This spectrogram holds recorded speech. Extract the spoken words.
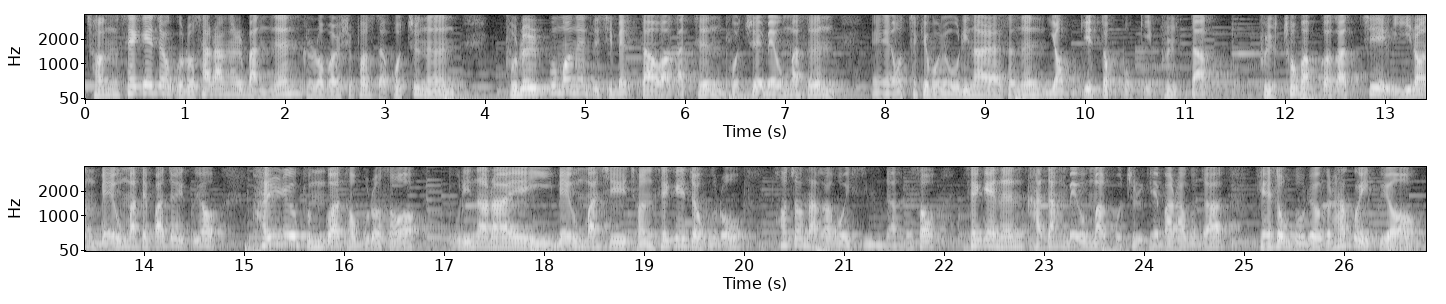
전 세계적으로 사랑을 받는 글로벌 슈퍼스타 고추는 불을 뿜어내듯이 맵다와 같은 고추의 매운맛은 예, 어떻게 보면 우리나라에서는 엽기 떡볶이, 불닭, 불초밥과 같이 이런 매운맛에 빠져 있고요. 한류 붐과 더불어서 우리나라의 이 매운맛이 전 세계적으로 퍼져나가고 있습니다. 그래서 세계는 가장 매운맛 고추를 개발하고자 계속 노력을 하고 있고요.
